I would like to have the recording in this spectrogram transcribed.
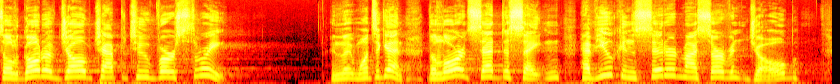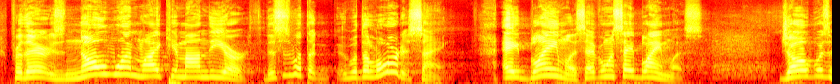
So, go to Job chapter 2, verse 3. And then once again, the Lord said to Satan, Have you considered my servant Job? For there is no one like him on the earth. This is what the, what the Lord is saying. A blameless, everyone say blameless. blameless. Job was,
